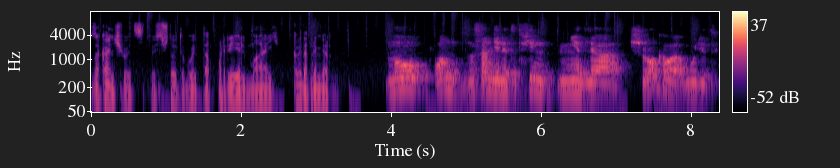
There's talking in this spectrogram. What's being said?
заканчивается, то есть что это будет, апрель, май? Когда примерно? Ну, он, на самом деле, этот фильм не для широкого будет,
